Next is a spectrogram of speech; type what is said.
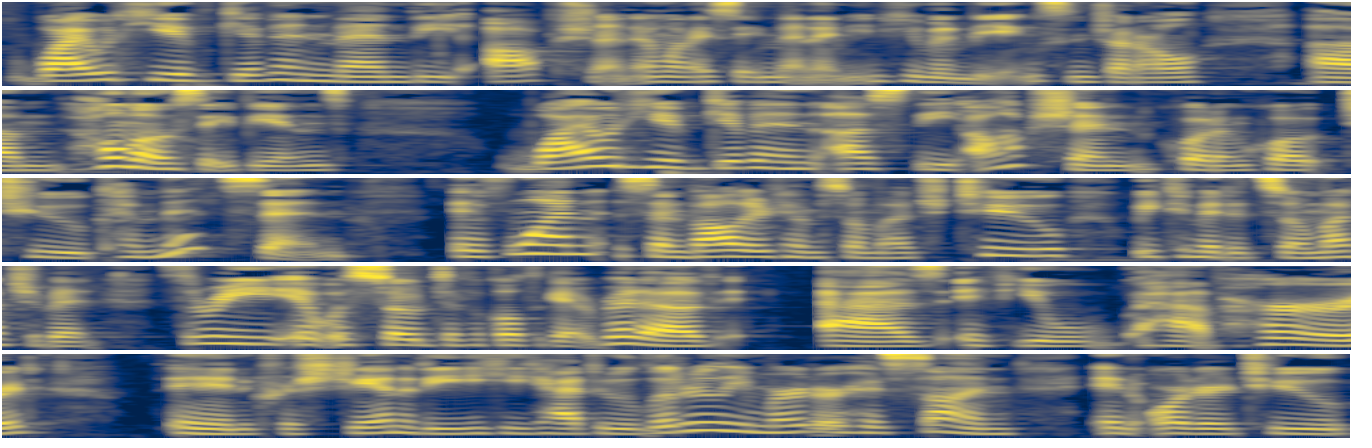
Why would he have given men the option? And when I say men, I mean human beings in general, um, Homo sapiens why would he have given us the option, quote unquote, to commit sin? If one, sin bothered him so much, two, we committed so much of it, three, it was so difficult to get rid of, as if you have heard in Christianity, he had to literally murder his son in order to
